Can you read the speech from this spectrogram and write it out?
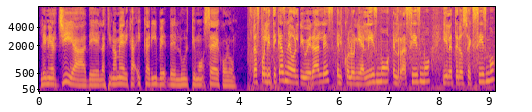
l'energia del Latino America e Caribe dell'ultimo secolo. Las políticas neoliberales, el colonialismo, el racismo y el heterosexismo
